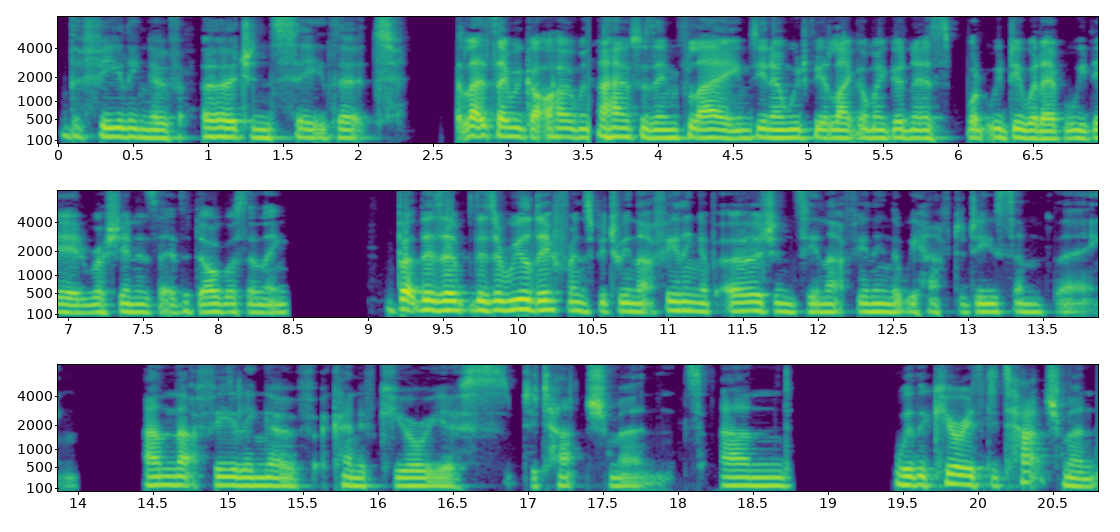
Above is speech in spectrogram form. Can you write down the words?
the feeling of urgency that let's say we got home and the house was in flames, you know, we'd feel like, oh my goodness, what we do whatever we did, rush in and save the dog or something. But there's a there's a real difference between that feeling of urgency and that feeling that we have to do something and that feeling of a kind of curious detachment. And with a curious detachment,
